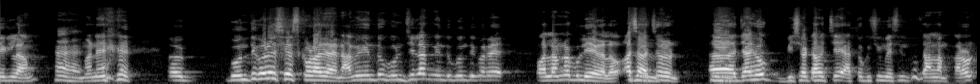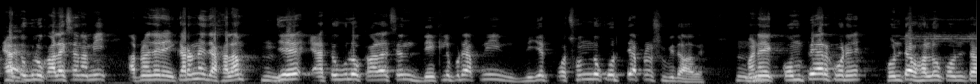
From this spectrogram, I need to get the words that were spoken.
দেখলাম। হ্যাঁ হ্যাঁ। মানে গুনতি করে শেষ করা যায় না। আমি কিন্তু গুনছিলাম কিন্তু গুনতি করে পারলাম না গুলিয়ে গেল। আচ্ছা চলুন। যাই হোক বিষয়টা হচ্ছে এত কিছু মেশিন তো জানলাম। কারণ হ্যাঁ। এতগুলো কালেকশন আমি আপনাদের এই কারণে দেখালাম যে এতগুলো কালেকশন দেখলে পরে আপনি নিজের পছন্দ করতে আপনার সুবিধা হবে। মানে কম্পেয়ার করে কোনটা ভালো কোনটা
